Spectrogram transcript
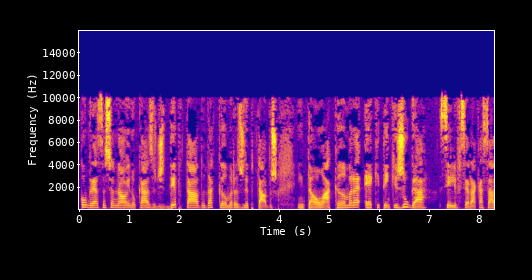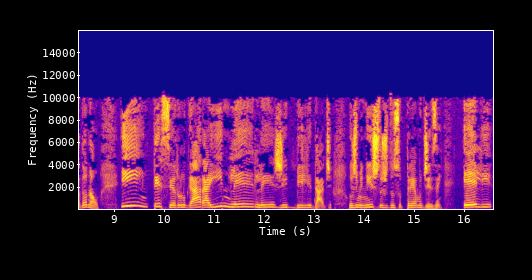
Congresso Nacional e no caso de deputado da Câmara dos Deputados. Então a Câmara é que tem que julgar se ele será cassado ou não. E, em terceiro lugar, a inelegibilidade. Os ministros do Supremo dizem, ele,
